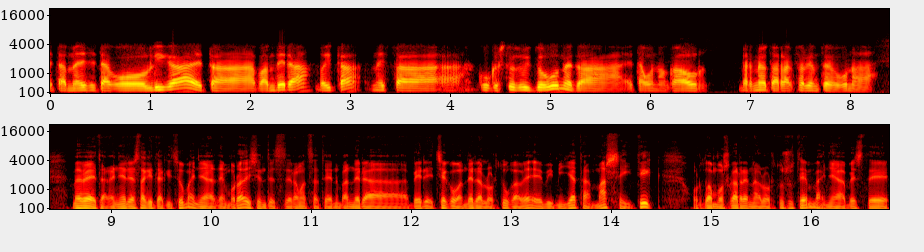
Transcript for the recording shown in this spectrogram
eta merezitako liga eta bandera, baita, nahiz eta guk estutu ditugun, eta, eta, bueno, gaur, bermeotarrak zoriontzeko eguna da. Bebe, eta gainera ez dakitak izu, baina denbora disentez zeramatzaten bandera, bere etxeko bandera lortu gabe, eh, 2000 eta maseitik, orduan bosgarrena lortu zuten, baina beste,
